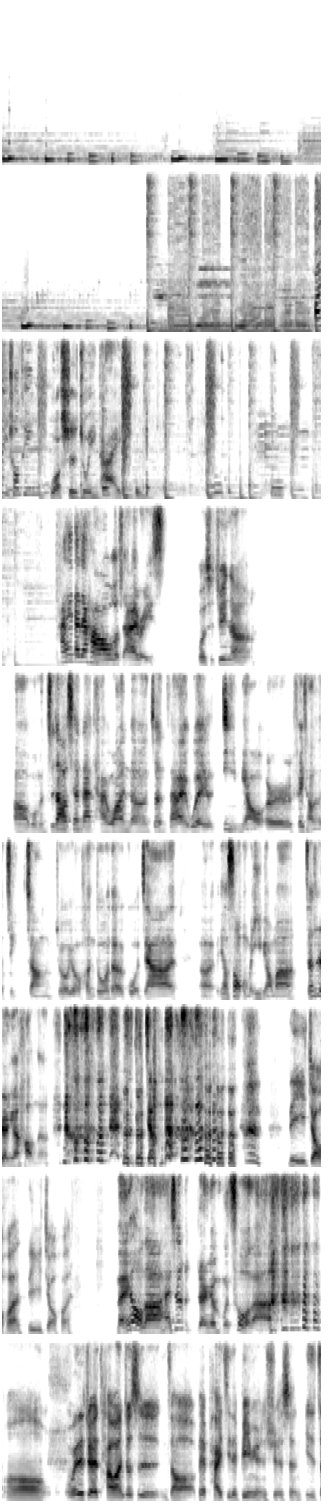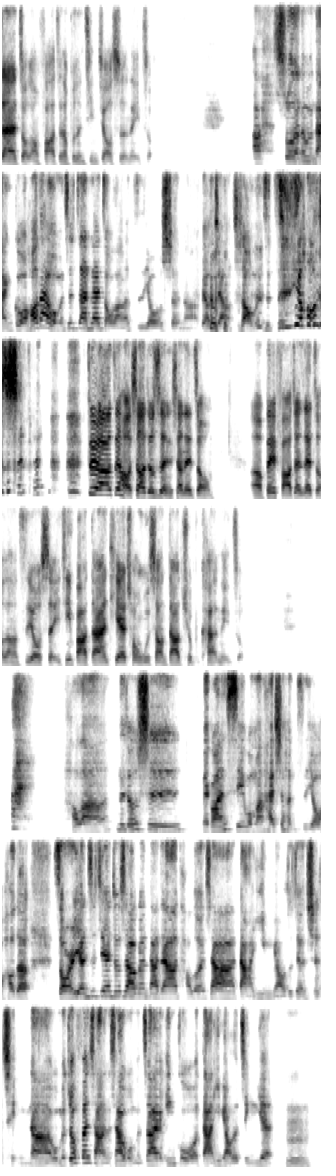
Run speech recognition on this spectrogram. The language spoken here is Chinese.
欢迎收听，我是祝英台。嗨，大家好，我是 Iris，我是 Gina。啊，我们知道现在台湾呢正在为疫苗而非常的紧张，就有很多的国家呃要送我们疫苗吗？真是人缘好呢，自己讲，利益交换，利益交换，没有啦，还是人缘不错啦。哦，我就觉得台湾就是你知道被排挤的边缘学生，一直站在走廊发真的不能进教室的那一种。啊，说的那么难过，好歹我们是站在走廊的自由生啊！不要这样，至少我们是自由生。对啊，最好笑就是很像那种呃被罚站在走廊的自由生，已经把答案贴在窗户上，大家却不看的那种。哎，好啦，那就是没关系，我们还是很自由。好的，总而言之，今天就是要跟大家讨论一下打疫苗这件事情。那我们就分享一下我们在英国打疫苗的经验。嗯。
